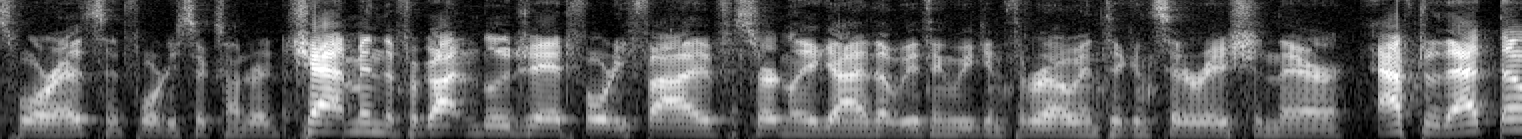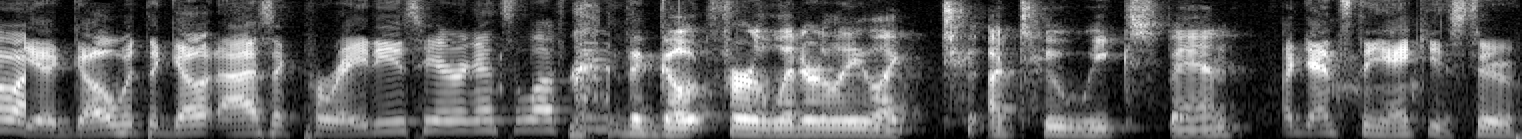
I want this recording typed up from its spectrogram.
Suarez at 4,600. Chapman, the forgotten Blue Jay at 45. Certainly a guy that we think we can throw into consideration there. After that, though, you go with the GOAT Isaac Paredes here against the lefty The goat for literally like two, a two week span. Against the Yankees, too.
